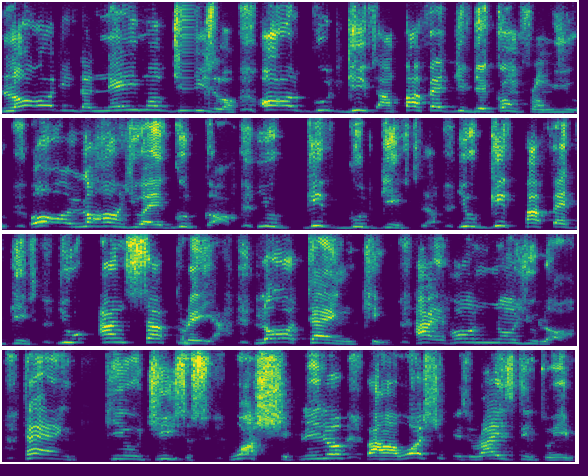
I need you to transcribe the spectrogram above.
Lord, in the name of Jesus, Lord, all good gifts and perfect gifts, they come from you. Oh, Lord, you are a good God. You give good gifts, Lord. You give perfect gifts. You answer prayer. Lord, thank you. I honor you, Lord. Thank you, Jesus. Worship, you know, our worship is rising to Him.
